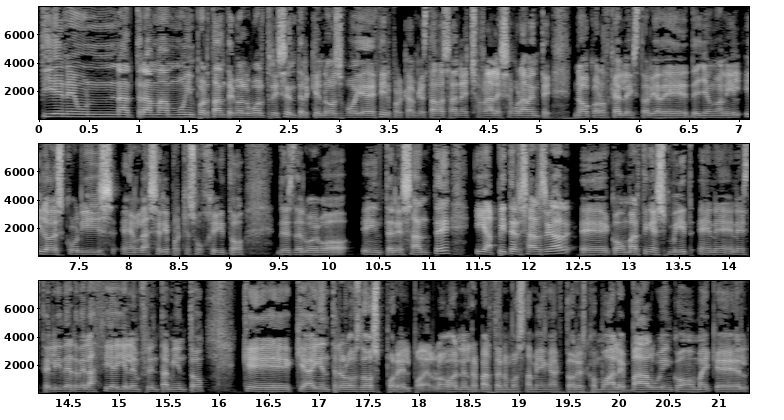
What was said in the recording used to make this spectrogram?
tiene una trama muy importante con el World Trade Center que no os voy a decir porque aunque está basada en hechos reales seguramente no conozcáis la historia de, John O'Neill y lo descubrís en la serie porque es un girito desde luego interesante y a Peter Sarsgaard eh, como Martin Smith en, este líder de la CIA y el enfrentamiento que, hay entre los dos por el poder. Luego en el reparto tenemos también actores como Alec Baldwin, como Michael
